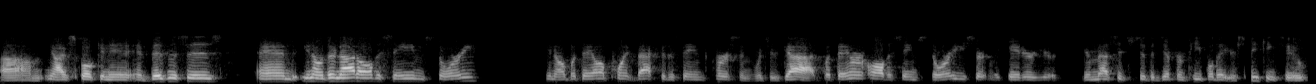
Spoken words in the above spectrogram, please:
Um, you know, I've spoken in, in businesses, and you know, they're not all the same story you know, but they all point back to the same person, which is God. But they aren't all the same story. You certainly cater your your message to the different people that you're speaking to.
